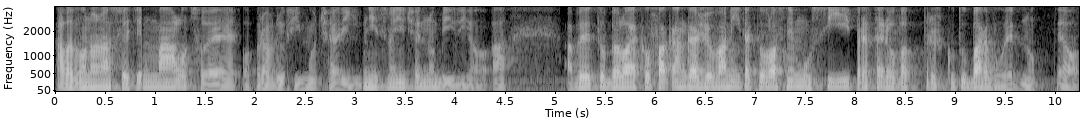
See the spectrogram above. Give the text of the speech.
ale ono na světě málo co je opravdu přímočarý. Nic není černobílý, jo. A aby to bylo jako fakt angažovaný, tak to vlastně musí preferovat trošku tu barvu jednu, jo.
